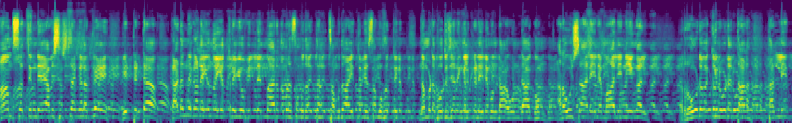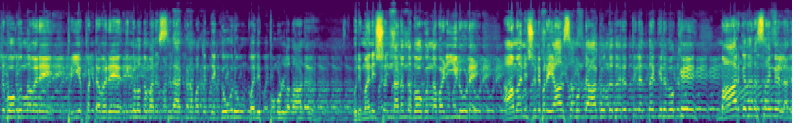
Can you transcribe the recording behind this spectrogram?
മാംസത്തിന്റെ അവശിഷ്ടങ്ങളൊക്കെ ഇട്ടിട്ട് കടന്നു കളയുന്ന എത്രയോ വില്ലന്മാർ നമ്മുടെ സമുദായ സമുദായത്തിലും സമൂഹത്തിലും നമ്മുടെ പൊതുജനങ്ങൾക്കിടയിലും ഉണ്ടാകും. അറവുശാലയിലെ മാലിന്യങ്ങൾ റോഡ് വക്കിലൂടെ തള്ളിയിട്ട് പോകുന്നവരെ പ്രിയപ്പെട്ടവരെ നിങ്ങളൊന്ന് മനസ്സിലാക്കണം അതിന്റെ ഗൗരവം വലിപ്പമുള്ളതാണ്. ഒരു മനുഷ്യൻ നടന്നു പോകുന്ന വഴിയിലൂടെ ആ മനുഷ്യന് പ്രയാസമുണ്ടാകുന്ന തരത്തിൽ എന്തെങ്കിലുമൊക്കെ മാർഗദർശനങ്ങൾ അത്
